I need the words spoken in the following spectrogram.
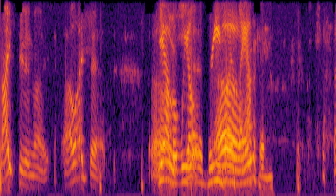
feisty tonight. I like that. Yeah, Oh, but we shit. all agree Oh. by laughing.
